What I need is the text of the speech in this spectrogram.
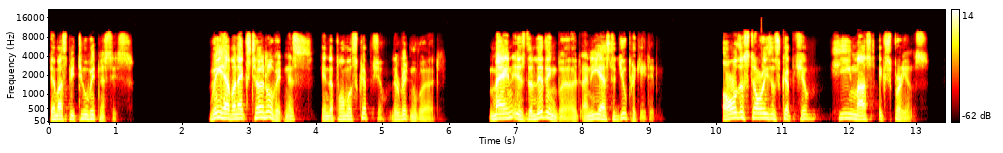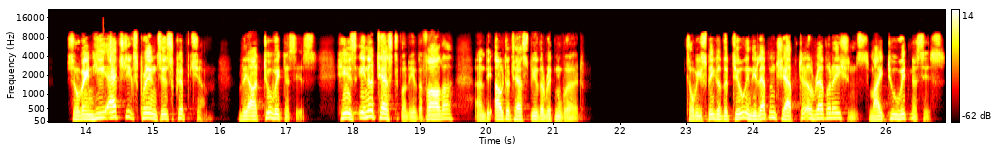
There must be two witnesses. We have an external witness in the form of Scripture, the written word. Man is the living word, and he has to duplicate it. All the stories of Scripture he must experience. So when he actually experiences Scripture, there are two witnesses his inner testimony of the Father and the outer testimony of the written word. So we speak of the two in the 11th chapter of Revelations, my two witnesses.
